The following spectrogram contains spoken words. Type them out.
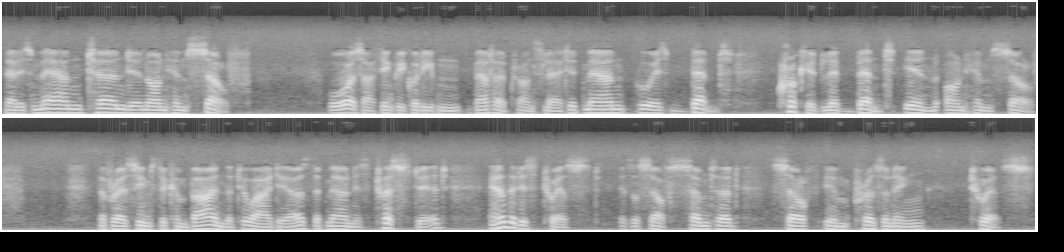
that is, man turned in on himself, or, as I think we could even better translate it, man who is bent, crookedly bent in on himself. The phrase seems to combine the two ideas that man is twisted and that his twist is a self centered, self imprisoning twist.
